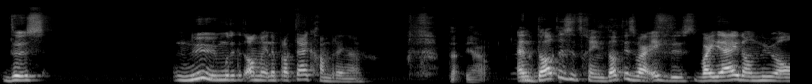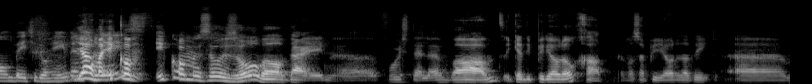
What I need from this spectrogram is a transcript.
Dus nu moet ik het allemaal in de praktijk gaan brengen. Ja, En dat is hetgeen, dat is waar ik dus, waar jij dan nu al een beetje doorheen bent Ja, maar ik kon, ik kon me sowieso wel daarin eh, voorstellen. Want ik heb die periode ook gehad. Het was een periode dat ik ehm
